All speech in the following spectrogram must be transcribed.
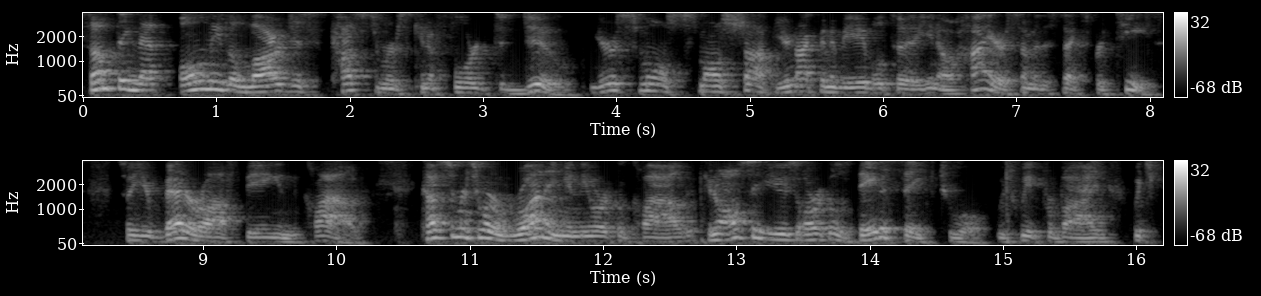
Something that only the largest customers can afford to do. You're a small, small shop. You're not going to be able to, you know, hire some of this expertise. So you're better off being in the cloud. Customers who are running in the Oracle Cloud can also use Oracle's Data Safe tool, which we provide, which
